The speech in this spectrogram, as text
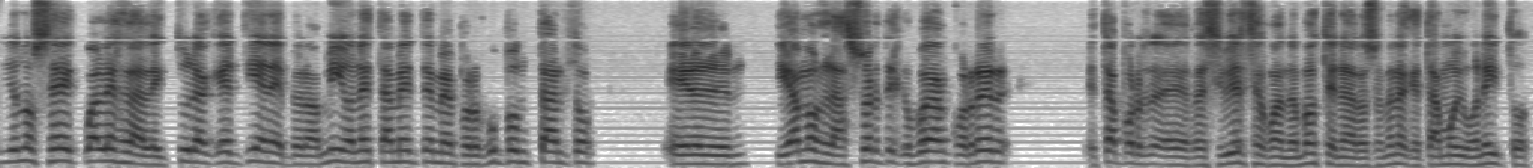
yo no sé cuál es la lectura que él tiene, pero a mí honestamente me preocupa un tanto el, digamos, la suerte que puedan correr. Está por eh, recibirse Juan de Móstenes a Rosamena, que está muy bonito,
